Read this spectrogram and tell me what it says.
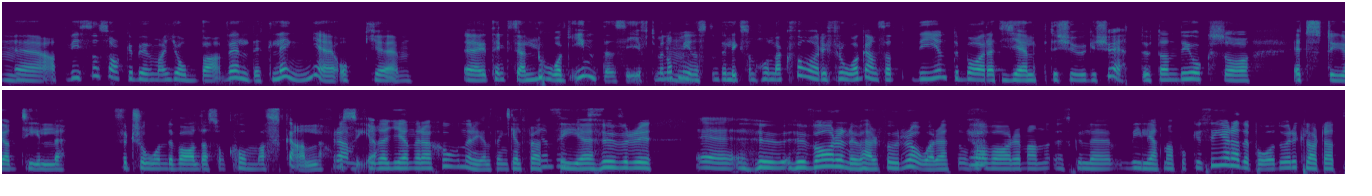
Mm. Eh, att vissa saker behöver man jobba väldigt länge och eh, eh, jag tänkte säga lågintensivt men Mm. åtminstone liksom hålla kvar i frågan så att det är inte bara ett hjälp till 2021 utan det är också ett stöd till förtroendevalda som komma skall. Framtida generationer helt enkelt för att Ja, se hur, eh, hur, hur var det nu här förra året och vad var det man skulle vilja att man fokuserade på. Då är det klart att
